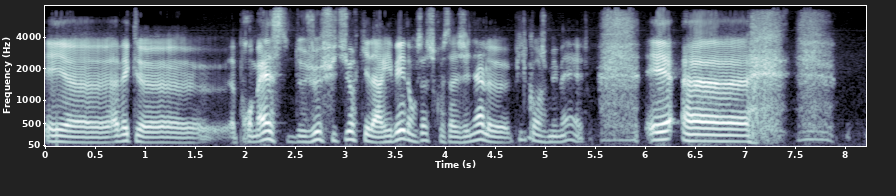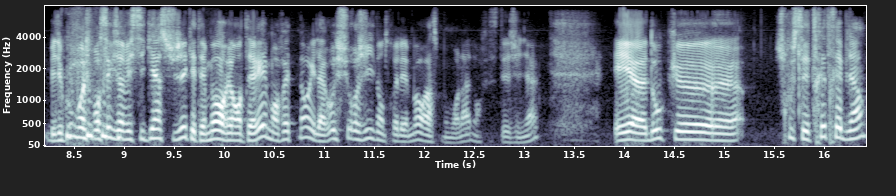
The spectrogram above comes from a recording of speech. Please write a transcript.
et euh, avec euh, la promesse de jeux futurs qui est arrivé. Donc ça, je trouve ça génial, euh, pile quand je m'y mets. Et, mais du coup, moi, je pensais que j'investiguais un sujet qui était mort et enterré, mais en fait, non, il a ressurgi d'entre les morts à ce moment-là, donc c'était génial. Et donc, je trouve c'est très très bien.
